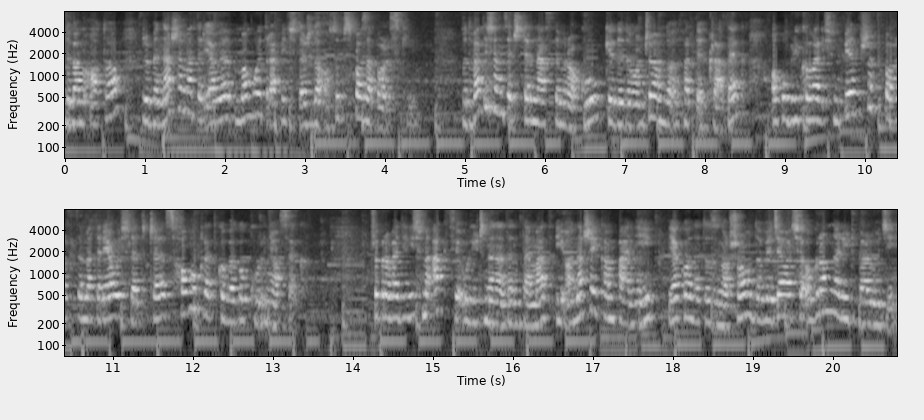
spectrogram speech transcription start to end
Dbam o to, żeby nasze materiały mogły trafić też do osób spoza Polski. W 2014 roku, kiedy dołączyłam do otwartych klatek, opublikowaliśmy pierwsze w Polsce materiały śledcze z chowu klatkowego Kurniosek. Przeprowadziliśmy akcje uliczne na ten temat i o naszej kampanii, jak one to znoszą, dowiedziała się ogromna liczba ludzi.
